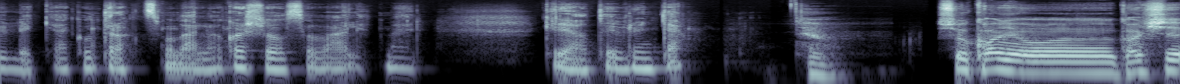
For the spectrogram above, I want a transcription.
ulike kontraktsmodeller. Kanskje også være litt mer kreativ rundt det. Ja. Så kan jo kanskje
